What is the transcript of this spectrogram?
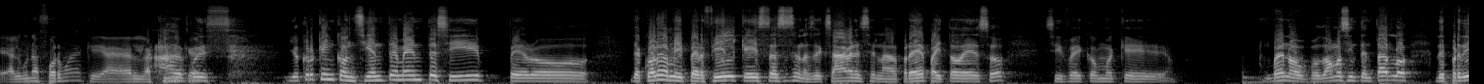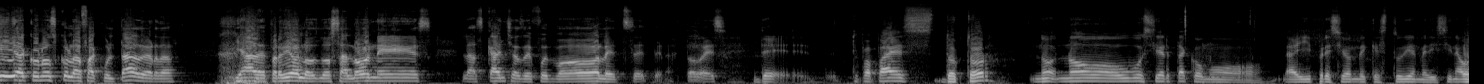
de alguna forma que a la Ah, pues yo creo que inconscientemente sí, pero de acuerdo a mi perfil que es- haces en los exámenes, en la prepa y todo eso, sí fue como que, bueno, pues vamos a intentarlo. De perdido ya conozco la facultad, ¿verdad? Ya de perdido los, los salones, las canchas de fútbol, etcétera, todo eso. De, ¿Tu papá es doctor? ¿No, ¿No hubo cierta como ahí presión de que estudien medicina? ¿O,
